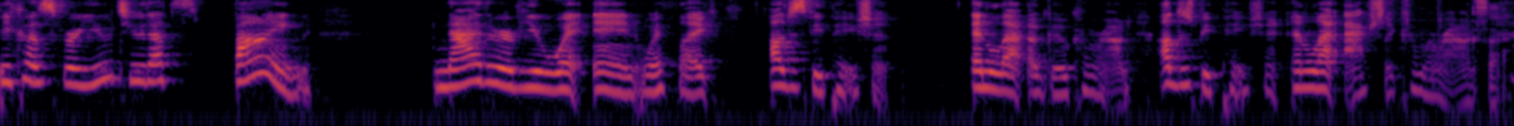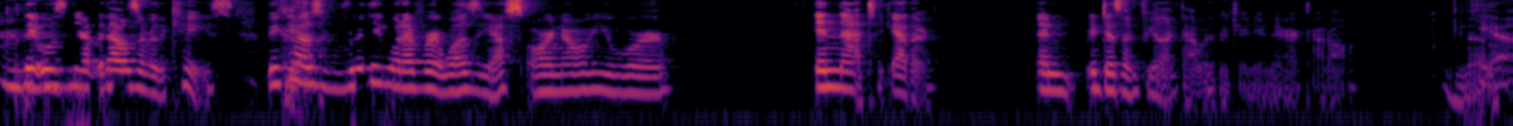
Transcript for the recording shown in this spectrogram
Because for you two, that's fine. Neither of you went in with, like, I'll just be patient and let Agu come around. I'll just be patient and let Ashley come around. Exactly. It was never that was never the case. Because really whatever it was, yes or no, you were in that together. And it doesn't feel like that with Virginia and Erik at all. No. Yeah.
